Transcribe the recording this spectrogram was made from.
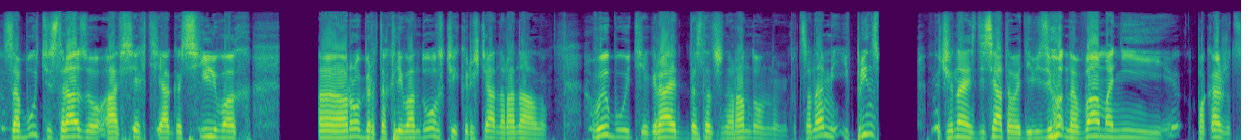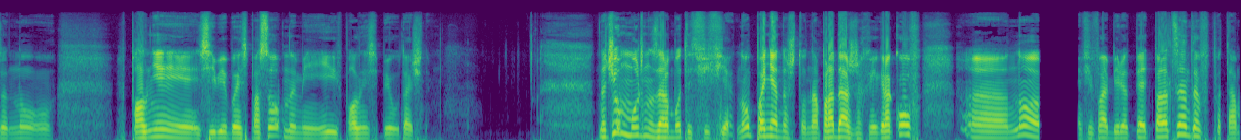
забудьте сразу о всех Тиаго Сильвах, э, Робертах Левандовски, Криштиану Роналду. Вы будете играть достаточно рандомными пацанами. И, в принципе, начиная с 10 дивизиона, вам они покажутся, ну, вполне себе боеспособными и вполне себе удачными. На чем можно заработать в FIFA? Ну, понятно, что на продажах игроков, э, но FIFA берет 5%, потому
